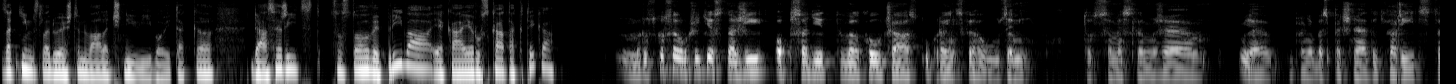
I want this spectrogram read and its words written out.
zatím sleduješ ten válečný vývoj, tak eh, dá se říct, co z toho vyplývá, jaká je ruská taktika? Rusko se určitě snaží obsadit velkou část ukrajinského území. To si myslím, že je úplně bezpečné teďka říct.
